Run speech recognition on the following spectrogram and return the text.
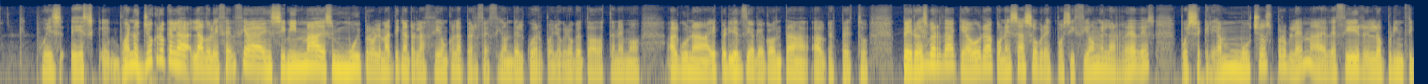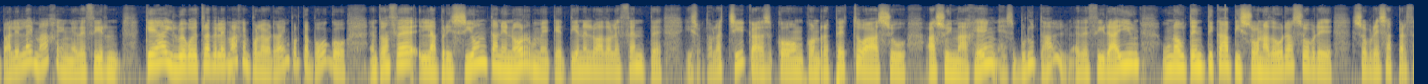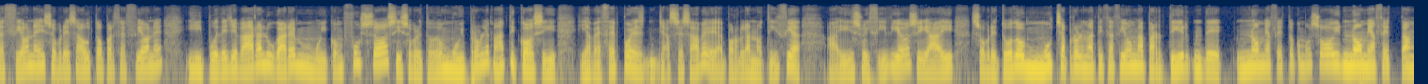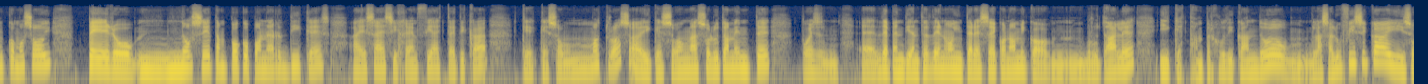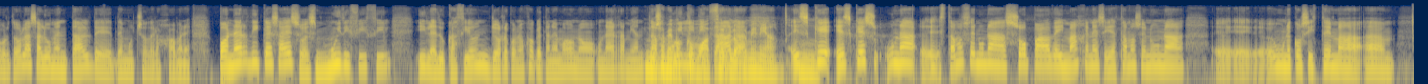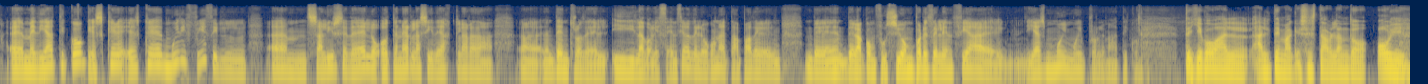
Pues es, bueno, yo creo que la, adolescencia en sí misma es muy problemática en relación con la percepción del cuerpo. Yo creo que todos tenemos alguna experiencia que contar al respecto. Pero es verdad que ahora con esa sobreexposición en las redes, pues se crean muchos problemas. Es decir, lo principal es la imagen. Es decir, ¿qué hay luego detrás de la imagen? Pues la verdad importa poco. Entonces, la presión tan enorme que tienen los adolescentes y sobre todo las chicas con, con respecto a a su, a su imagen es brutal. Es decir, hay una auténtica apisonadora sobre, sobre esas percepciones y sobre esas autopercepciones y puede llevar a lugares muy confusos y sobre todo muy problemáticos y, y a veces pues ya se sabe por las noticias hay suicidios y hay sobre todo mucha problematización a partir de no me acepto como soy, no me aceptan como soy, pero mm, no sé tampoco poner diques a esa exigencia estética que, que, son monstruosas y que son absolutamente pues eh, dependientes de unos intereses económicos mm, brutales y que están perjudicando mm, la salud física y sobre todo la salud mental de, muchos de los jóvenes. Poner diques a eso es muy difícil y la educación yo reconozco que tenemos una herramienta no sabemos muy cómo hacerlo, Armenia. Es mm. que es que es una estamos en una sopa de imágenes y estamos en una eh, un ecosistema eh, mediático que es que es que es muy difícil em, salirse de él o, tener las ideas claras eh, dentro de él. Y la adolescencia, desde luego, una etapa de, de, la confusión por excelencia eh, y es muy, muy problemático. te llevo al, al tema que se está hablando hoy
